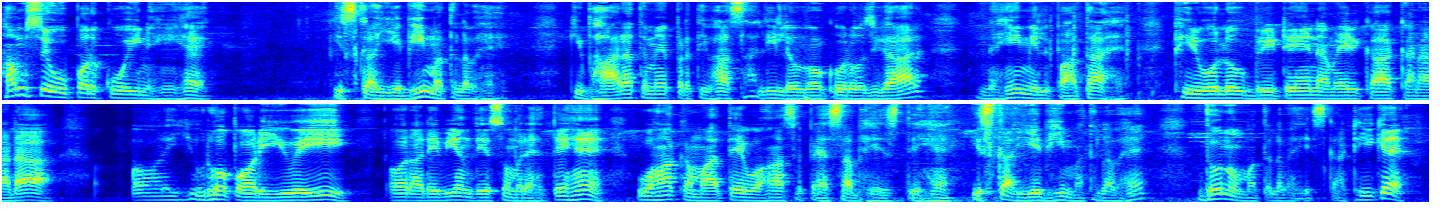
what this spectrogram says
हमसे ऊपर कोई नहीं है। इसका ये भी मतलब है। कि भारत में प्रतिभाशाली लोगों को रोज़गार नहीं मिल पाता है। फिर वो लोग ब्रिटेन, अमेरिका, कनाडा और यूरोप और यूएई और अरेबियन देशों में रहते हैं। वहाँ कमाते, वहाँ से पैसा भेजते हैं। इसका ये भी मतलब है, दोनों मतलब है इसका, ठीक है?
